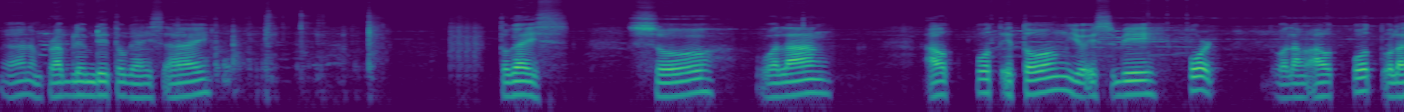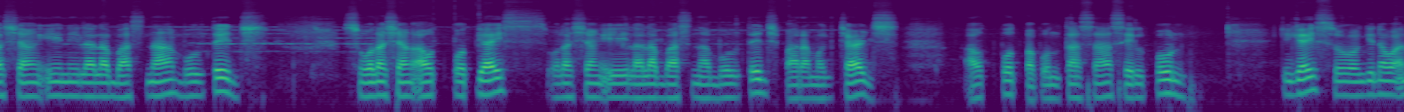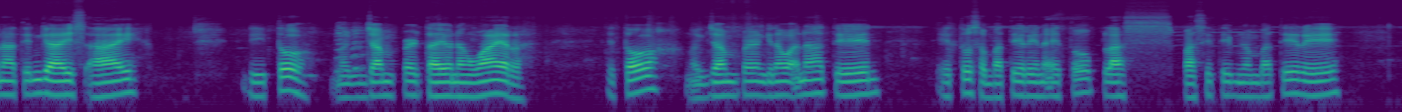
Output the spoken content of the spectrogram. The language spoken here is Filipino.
Yan, ang problem dito guys ay ito guys. So walang output itong USB port. Walang output, wala siyang inilalabas na voltage. So wala siyang output guys. Wala siyang ilalabas na voltage para mag-charge. Output papunta sa cellphone. Okay guys, so ang ginawa natin guys ay dito, nag-jumper tayo ng wire. Ito, nag-jumper ang ginawa natin. Ito sa battery na ito, plus positive ng battery,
